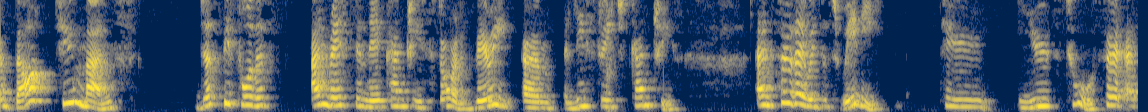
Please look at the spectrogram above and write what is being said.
about two months just before this unrest in their countries started, very um, least reached countries. And so they were just ready to use tools. So uh,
